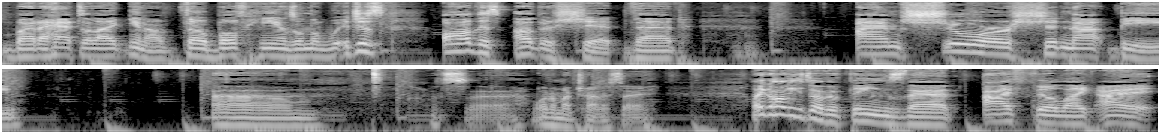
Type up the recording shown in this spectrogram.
but I had to like you know throw both hands on the wheel. Just all this other shit that I'm sure should not be. Um, what's uh, what am I trying to say? Like all these other things that I feel like I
